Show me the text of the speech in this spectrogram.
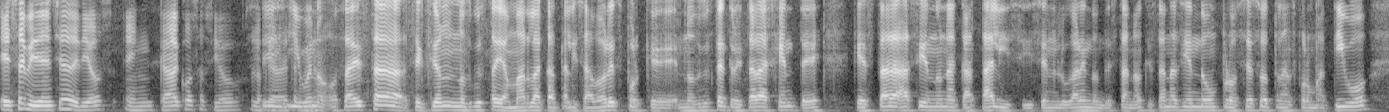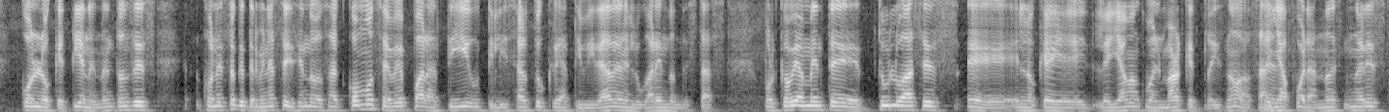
Esa evidencia de Dios en cada cosa ha sido lo Sí, que ha y bueno, o sea, esta sección nos gusta llamarla catalizadores porque nos gusta entrevistar a gente que está haciendo una catálisis en el lugar en donde está, ¿no? Que están haciendo un proceso transformativo con lo que tienen, ¿no? Entonces, con esto que terminaste diciendo, o sea, ¿cómo se ve para ti utilizar tu creatividad en el lugar en donde estás? Porque obviamente tú lo haces eh, en lo que le llaman como el marketplace, ¿no? O sea, Sí. allá afuera, no, es, no eres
